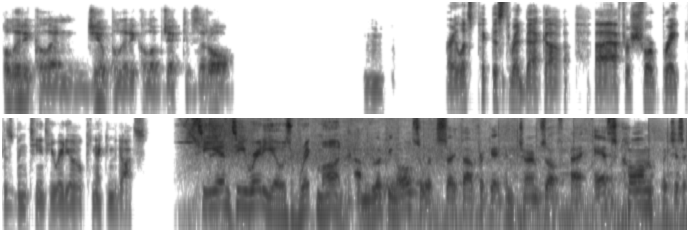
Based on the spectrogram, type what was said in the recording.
political and geopolitical objectives at all. Mm-hmm. All right, let's pick this thread back up uh, after a short break. This has been TNT Radio connecting the dots. TNT Radio's Rick Munn. I'm looking also at South Africa in terms of uh, Eskom, which is a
